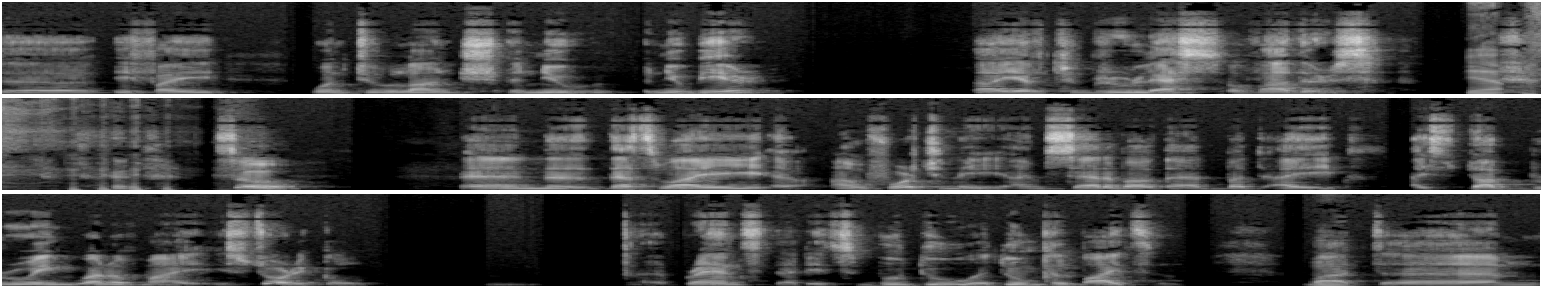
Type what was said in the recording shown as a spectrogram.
uh, if I want to launch a new a new beer, I have to brew less of others. Yeah, So, and uh, that's why, uh, unfortunately, I'm sad about that. But I I stopped brewing one of my historical brands that it's Voodoo, a Dunkelweizen, but um,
